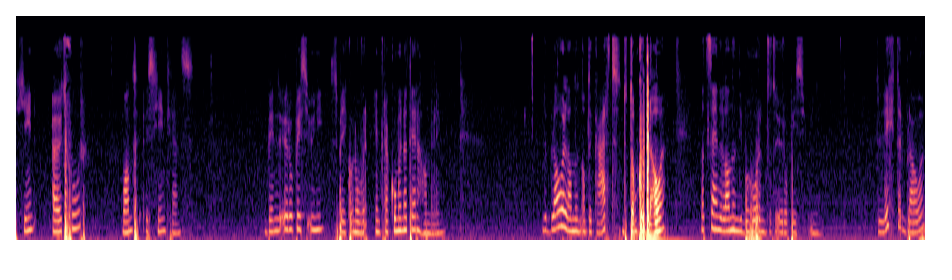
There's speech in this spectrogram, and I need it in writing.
geen uitvoer, want er is geen grens. Binnen de Europese Unie spreken we over intracommunautaire handeling. De blauwe landen op de kaart, de donkerblauwe, dat zijn de landen die behoren tot de Europese Unie. De lichterblauwe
